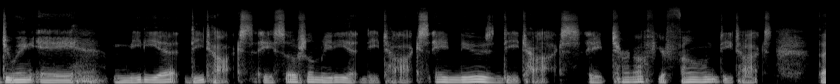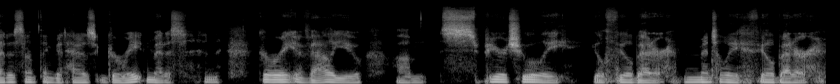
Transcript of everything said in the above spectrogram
doing a media detox, a social media detox, a news detox, a turn off your phone detox. That is something that has great medicine, great value. Um, spiritually, you'll feel better, mentally, feel better,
